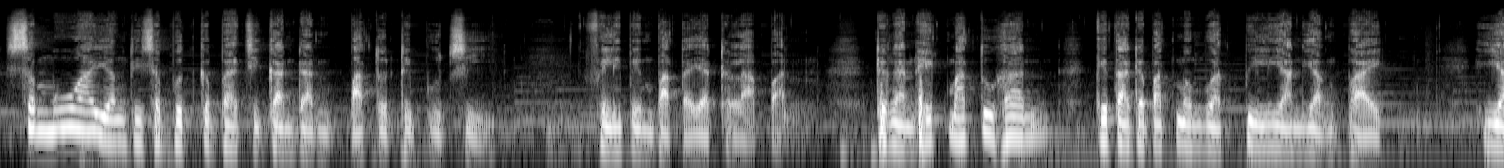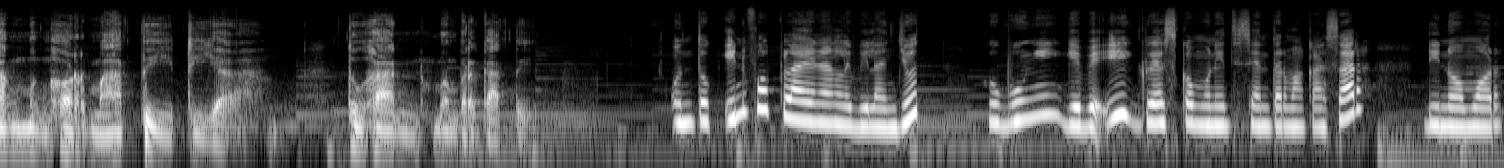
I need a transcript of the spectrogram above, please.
semua yang disebut kebajikan dan patut dipuji. Filipi 4 ayat 8. Dengan hikmat Tuhan, kita dapat membuat pilihan yang baik, yang menghormati Dia. Tuhan memberkati. Untuk info pelayanan lebih lanjut, hubungi GBI Grace Community Center Makassar di nomor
